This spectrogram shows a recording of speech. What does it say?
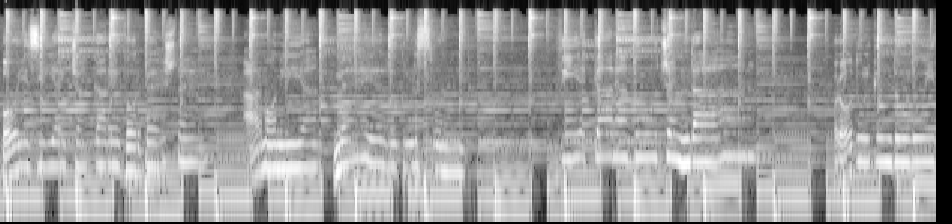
Poezia e cea care vorbește, armonia ne e lucrul sfânt. Fiecare aduce în dar rodul gândului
